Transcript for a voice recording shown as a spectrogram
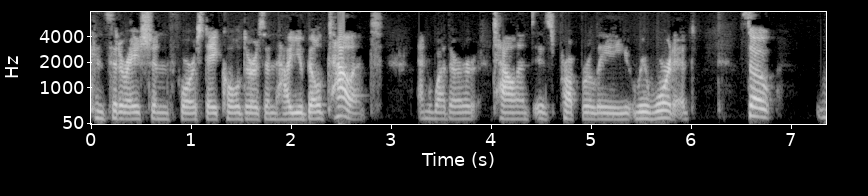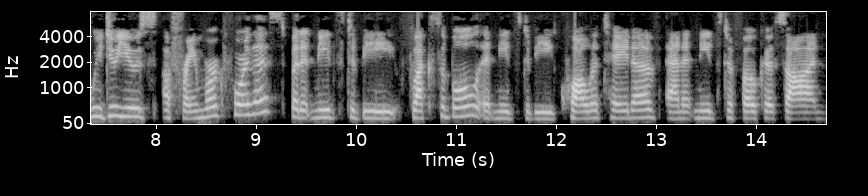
consideration for stakeholders and how you build talent and whether talent is properly rewarded. So we do use a framework for this, but it needs to be flexible, it needs to be qualitative, and it needs to focus on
